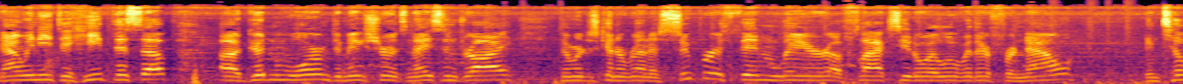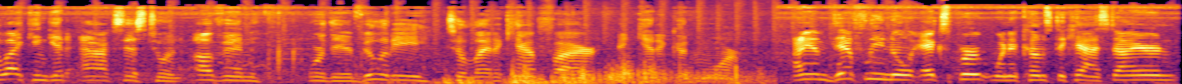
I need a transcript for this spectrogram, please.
Now we need to heat this up uh, good and warm to make sure it's nice and dry. Then we're just gonna run a super thin layer of flaxseed oil over there for now until I can get access to an oven or the ability to light a campfire and get it good and warm. I am definitely no expert when it comes to cast iron.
